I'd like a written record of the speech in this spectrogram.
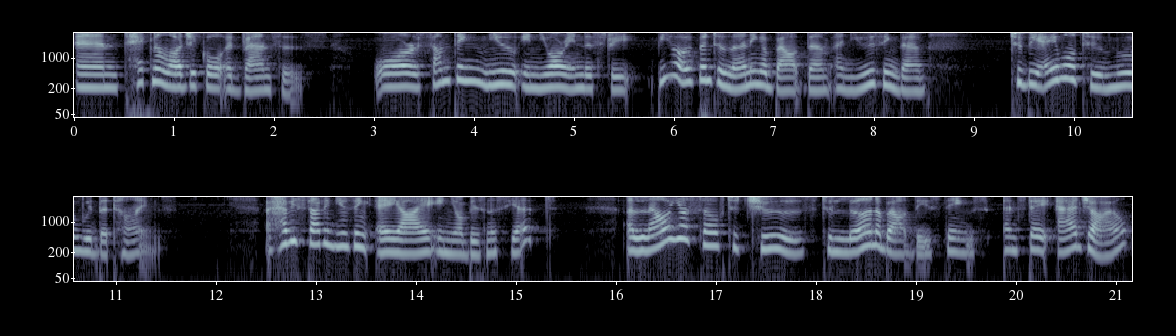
and technological advances or something new in your industry. Be open to learning about them and using them to be able to move with the times. Have you started using AI in your business yet? Allow yourself to choose to learn about these things and stay agile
